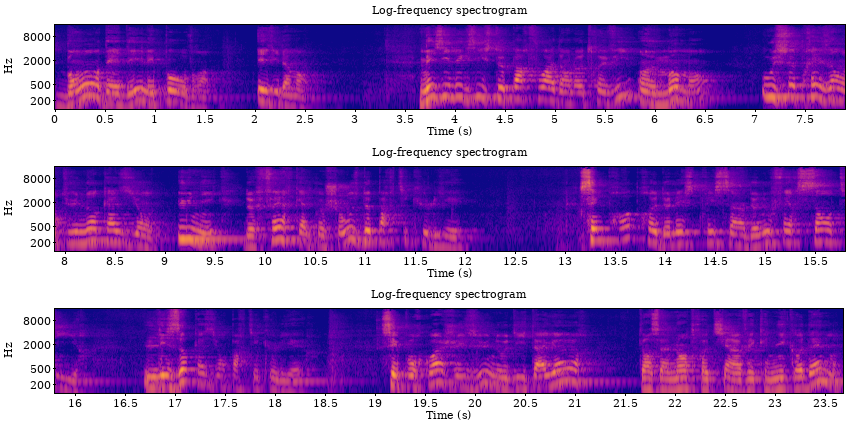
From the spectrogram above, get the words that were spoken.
bon d'aider les pauvres, évidemment. Mais il existe parfois dans notre vie un moment où se présente une occasion unique de faire quelque chose de particulier. C'est le propre de l'Esprit Saint de nous faire sentir les occasions particulières. C'est pourquoi Jésus nous dit ailleurs, dans un entretien avec Nicodème,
